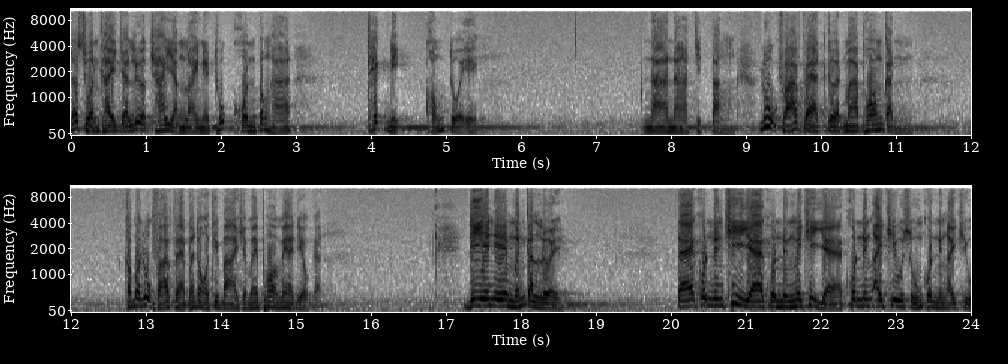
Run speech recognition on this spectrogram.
แล้วส่วนใครจะเลือกใช้อย่างไรเนี่ยทุกคนต้องหาเทคนิคของตัวเอง นานาจิตตัง ลูกฝาแฝดเกิดมาพร้อมกันคำว่าลูกฝาแฝดไม่ต้องอธิบายใช่ไหมพ่อแม่เดียวกัน DNA เหมือนกันเลย แต่คนหนึ่งขี้แย คนหนึ่งไม่ขี้แย คนหนึ่งไอคิวสูง คนหนึ่งไอคิว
